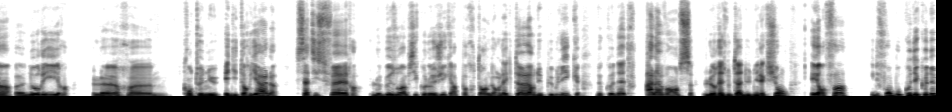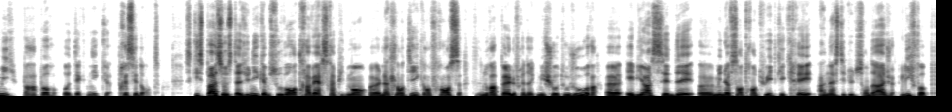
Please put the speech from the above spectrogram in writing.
euh, nourrir leur euh, contenu éditorial, satisfaire le besoin psychologique important de leurs lecteurs, du public, de connaître à l'avance le résultat d'une élection, et enfin, ils font beaucoup d'économies par rapport aux techniques précédentes. Ce qui se passe aux États-Unis, comme souvent, traverse rapidement l'Atlantique. En France, nous rappelle Frédéric Michaud toujours, eh bien, c'est dès 1938 qu'est créé un institut de sondage, l'IFOP,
